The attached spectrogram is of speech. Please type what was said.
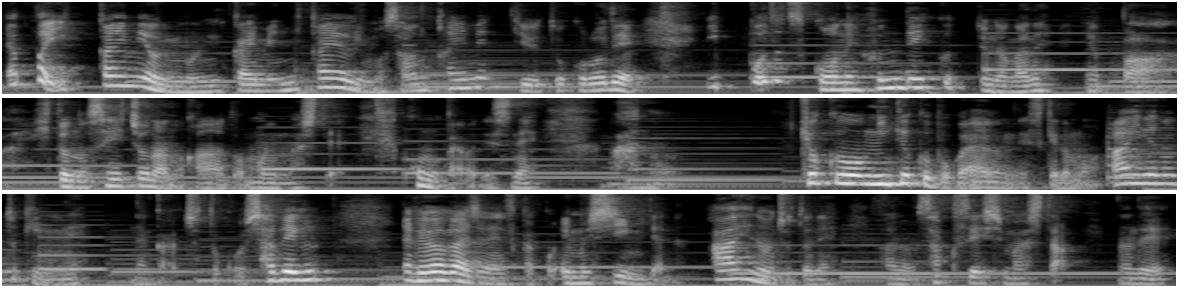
やっぱり1回目よりも2回目、2回よりも3回目っていうところで、一歩ずつこうね、踏んでいくっていうのがね、やっぱ人の成長なのかなと思いまして、今回はですね、あの、曲を2曲僕はやるんですけども、間の時にね、なんかちょっとこう喋る、なんかよくあるじゃないですか、こう MC みたいな。ああいうのをちょっとね、あの作成しました。なので、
